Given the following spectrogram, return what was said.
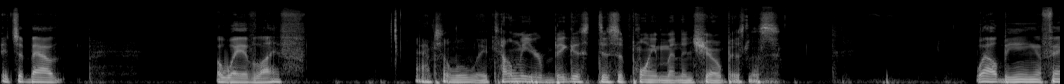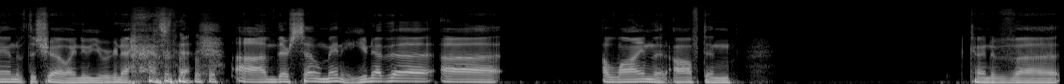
it's about a way of life. Absolutely. Tell me your biggest disappointment in show business. Well, being a fan of the show, I knew you were going to ask that. um, there's so many. You know, the uh, a line that often kind of uh,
